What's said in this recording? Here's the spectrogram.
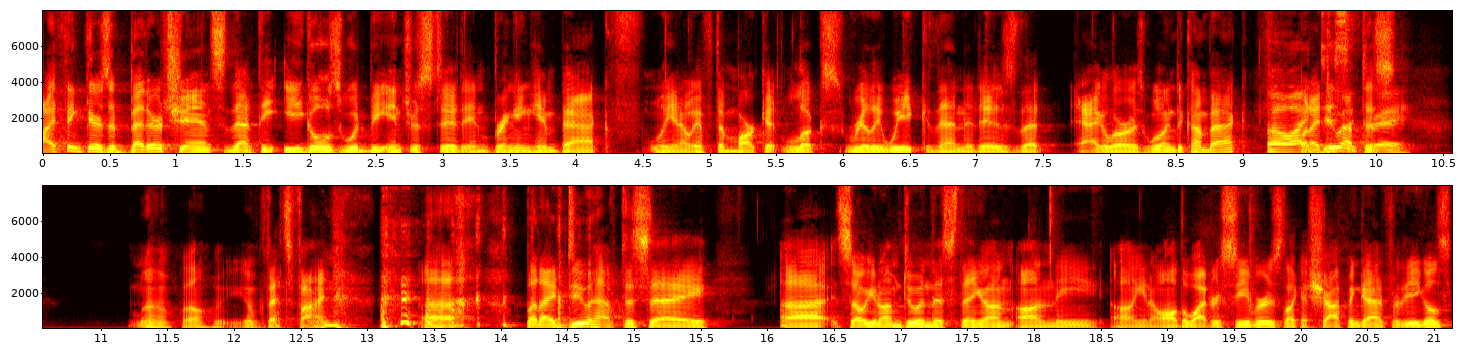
I think there's a better chance that the Eagles would be interested in bringing him back. You know, if the market looks really weak, than it is that Agholor is willing to come back. Oh, I, but I do have to. disagree. Well, well, that's fine. uh, but I do have to say, uh, so you know, I'm doing this thing on on the uh, you know all the wide receivers, like a shopping guide for the Eagles,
